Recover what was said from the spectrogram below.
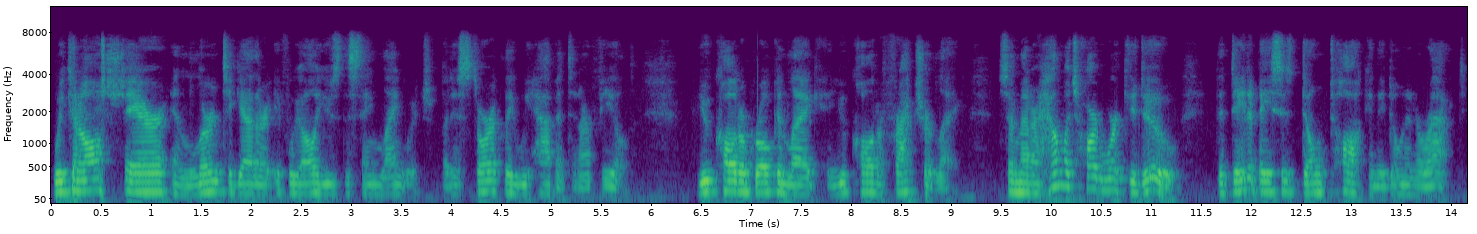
We can all share and learn together if we all use the same language, but historically we haven't in our field. You call it a broken leg and you call it a fractured leg. So no matter how much hard work you do, the databases don't talk and they don't interact.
